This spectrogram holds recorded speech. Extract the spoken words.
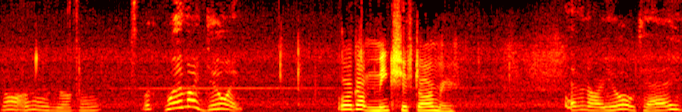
No, I don't want to drop that. What, what am I doing? oh, I got makeshift armor. Evan, are you okay?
